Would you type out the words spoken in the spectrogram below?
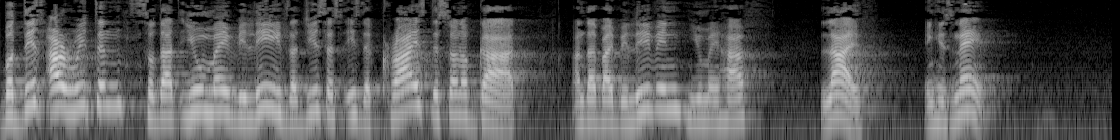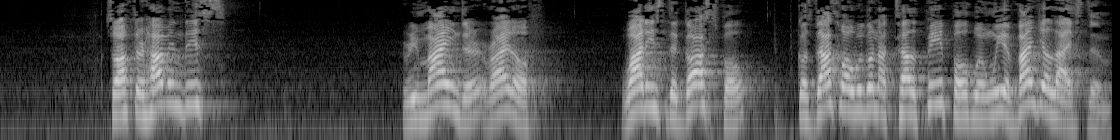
But these are written so that you may believe that Jesus is the Christ, the Son of God, and that by believing you may have life in His name. So after having this reminder, right, of what is the gospel, because that's what we're gonna tell people when we evangelize them.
